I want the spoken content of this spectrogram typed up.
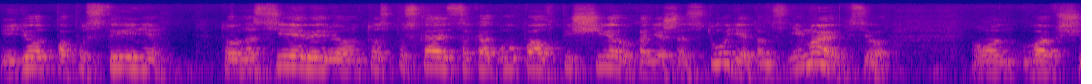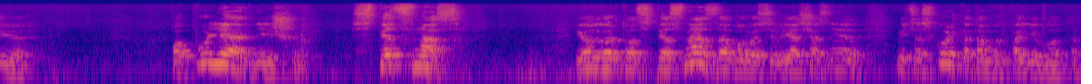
идет по пустыне, то на севере, он то спускается, как бы упал в пещеру, конечно, студия там снимает все. Он вообще популярнейший спецназ. И он говорит, вот спецназ забросили, я сейчас не... Видите, сколько там их погибло-то,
